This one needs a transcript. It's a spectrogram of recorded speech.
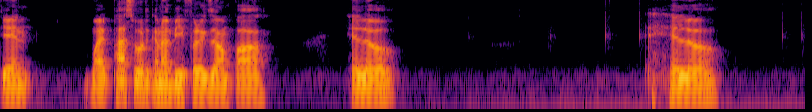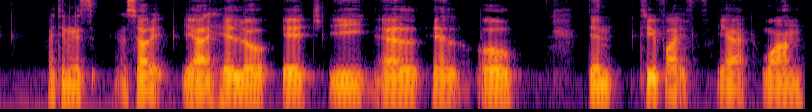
then my password gonna be for example hello hello i think it's sorry yeah hello h e l l o then 3 5 yeah one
